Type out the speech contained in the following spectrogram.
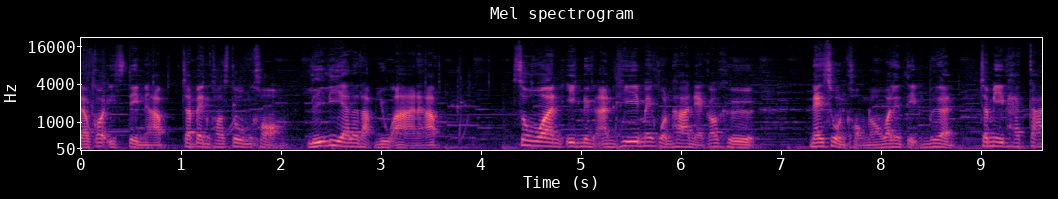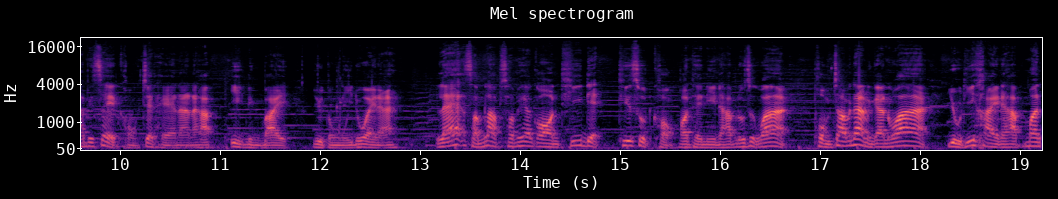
แล้วก็อิสตินนะครับ จะเป็นคอสตูมของลิเลียระดับ UR นะครับ ส่วนอีกหนึ่งอันที่ไม่ควรพลาดเนี่ยก็คือ ในส่วนของน้องวาเลนติเพื่อนๆจะมีแพ็กการ์ดพิเศษของเจ็ดแหนานะครับ อีกหนึ่งใบอยู่ตรงนี้ด้วยนะ และสำหรับทรัพยากรที่เด็ดที่สุดของคอนเทนต์นี้นะครับ รู้สึกว่าผมจำไม่ได้เหมือนกันว่าอยู่ที่ใครนะครับ มัน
